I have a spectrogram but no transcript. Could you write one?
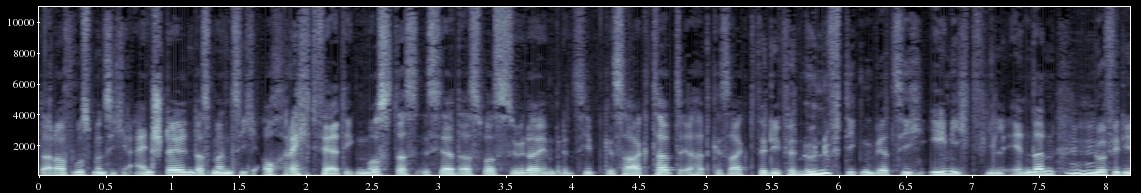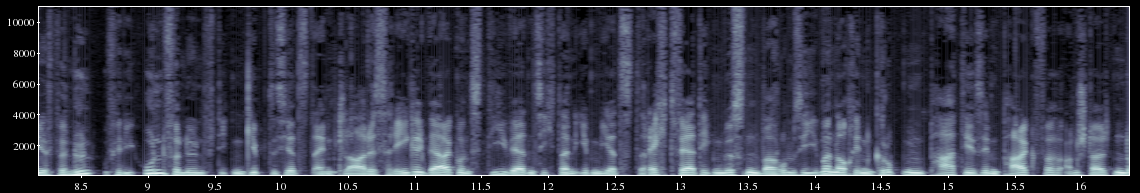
darauf muss man sich einstellen, dass man sich auch rechtfertigen muss. Das ist ja das, was Söder im Prinzip gesagt hat. Er hat gesagt, für die Vernünftigen wird sich eh nicht viel ändern. Mhm. Nur für die, für die Unvernünftigen gibt es jetzt ein klares Regelwerk und die werden sich dann eben jetzt rechtfertigen müssen, warum sie immer noch in Gruppen Partys im Park veranstalten.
